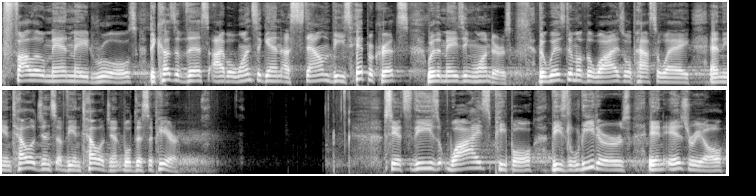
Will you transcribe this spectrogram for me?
follow man made rules, because of this, I will once again astound these hypocrites with amazing wonders. The wisdom of the wise will pass away, and the intelligence of the intelligent will disappear. See, it's these wise people, these leaders in Israel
